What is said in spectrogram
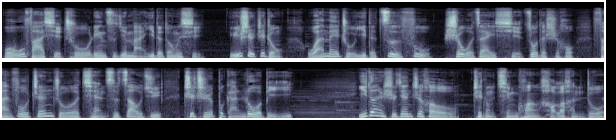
我无法写出令自己满意的东西。于是，这种完美主义的自负使我在写作的时候反复斟酌遣词造句，迟迟不敢落笔。一段时间之后，这种情况好了很多。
